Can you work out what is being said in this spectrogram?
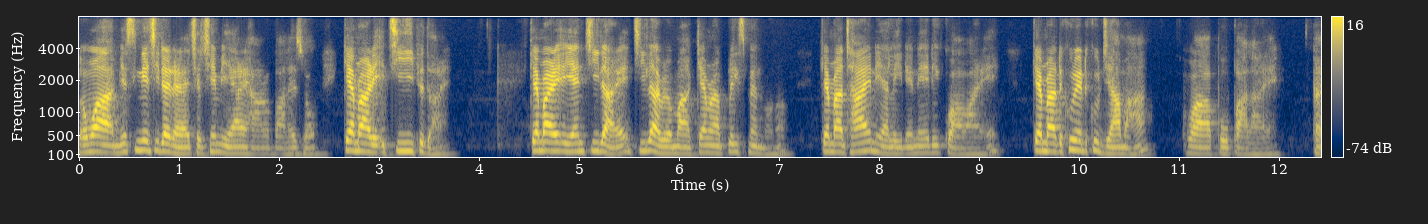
လုံးဝမျက်စိနဲ့ကြည့်လိုက်တာချက်ချင်းမြင်ရတဲ့ဟာတော့ဗာလဲဆိုကင်မရာတွေအကြီးဖြစ်သွားတယ်။ကင်မရာတွေအရင်ကြီးလာတယ်ကြီးလာပြီးတော့မှကင်မရာ placement ပေါ့နော်။ကင်မရာထားတဲ့နေရာလေးနည်းနည်းလေးကွာပါတယ်။ကင်မရာတစ်ခုနဲ့တစ်ခုကြားမှာဟိုပိုပါလာတယ်။အဲ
